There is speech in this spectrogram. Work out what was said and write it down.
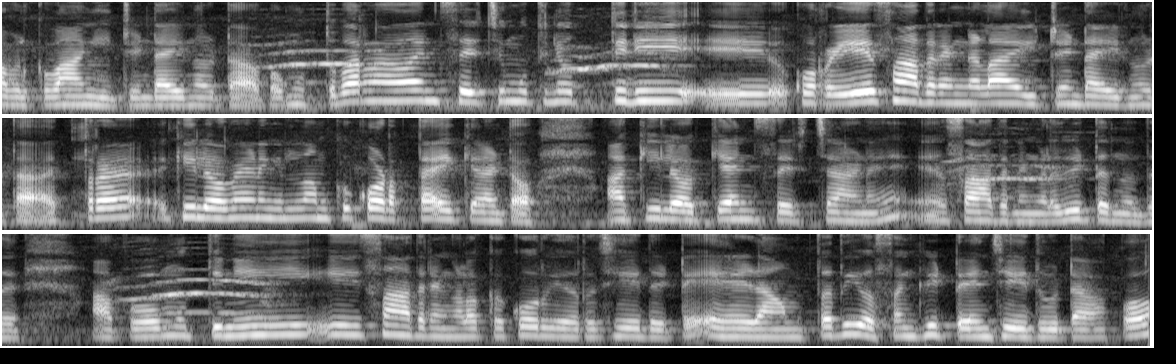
അവൾക്ക് വാങ്ങിയിട്ടുണ്ടായിരുന്നു കേട്ടോ. അപ്പോൾ മുത്ത് പറഞ്ഞതനുസരിച്ച് മുത്തിന് ഒത്തിരി കുറേ സാധനങ്ങളായിട്ടുണ്ടായിരുന്നു കേട്ടോ. എത്ര കിലോ വേണമെങ്കിലും നമുക്ക് കൊടുത്തയക്കാം കേട്ടോ. ആ കിലോയ്ക്ക് അനുസരിച്ചാണ് സാധനങ്ങൾ കിട്ടുന്നത്. അപ്പോൾ മുത്തിന് ഈ സാധനങ്ങളൊക്കെ കൊറിയർ ചെയ്തിട്ട് ഏഴാമത്തെ ദിവസം കിട്ടുകയും ചെയ്തു കേട്ടോ അപ്പോൾ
